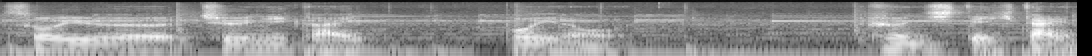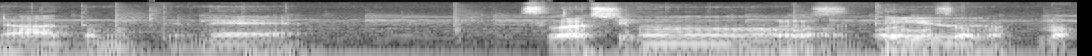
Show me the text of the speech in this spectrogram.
そういう中2回っぽいのを風にしていきたいなと思ってね。素晴らしい。ううんん、っていうまあ、うん。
